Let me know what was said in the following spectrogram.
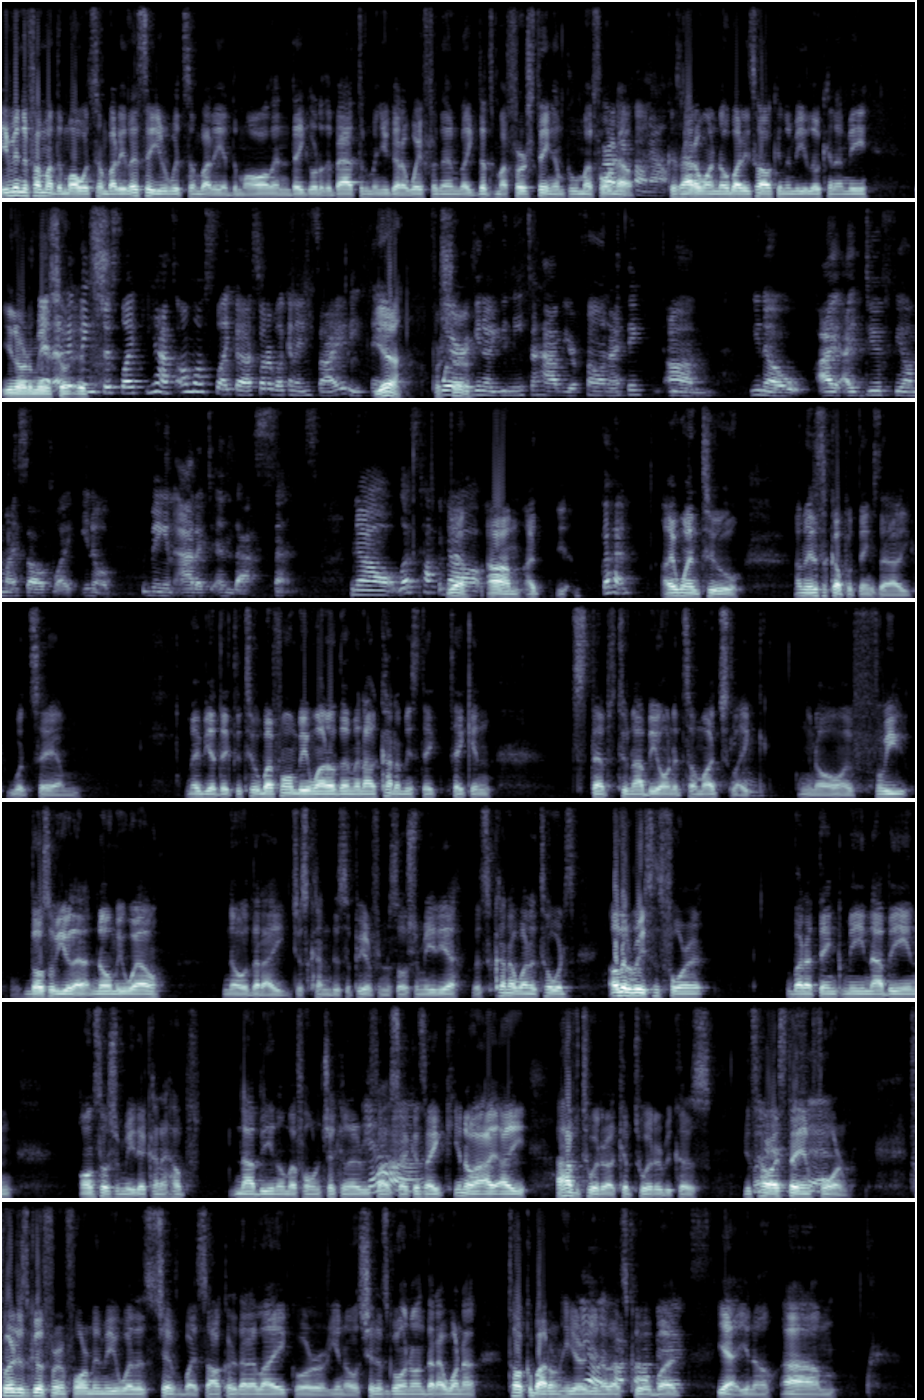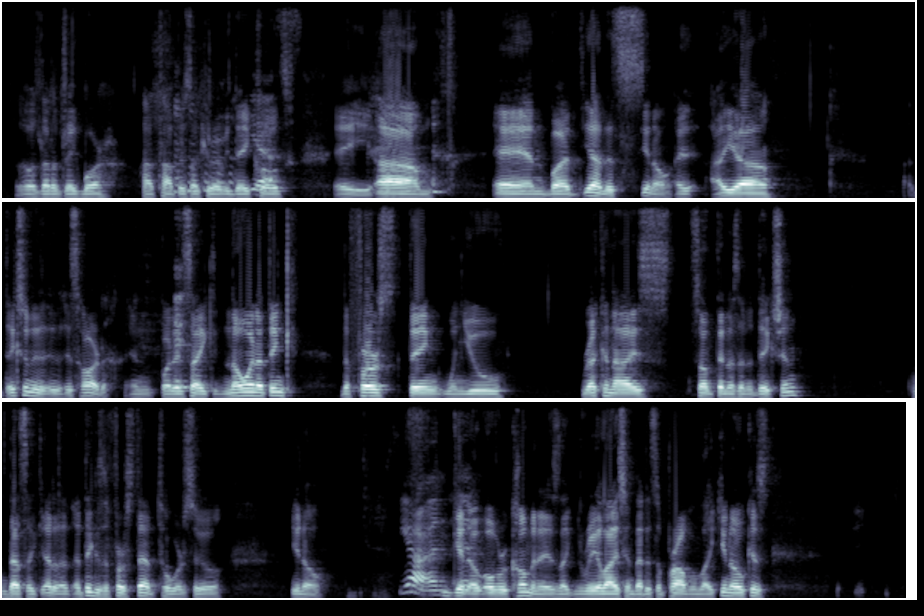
even if I'm at the mall with somebody, let's say you're with somebody at the mall and they go to the bathroom and you gotta wait for them. Like that's my first thing. I'm pulling my phone Grab out because I don't want nobody talking to me, looking at me. You know what I mean? and so everything's it's just like yeah, it's almost like a sort of like an anxiety thing. yeah, for where sure. you know you need to have your phone. I think um, you know I I do feel myself like you know being an addict in that sense. Now let's talk about. Yeah. Um. I Go ahead. I went to, I mean, there's a couple things that I would say I'm maybe addicted to. My phone being one of them, and I kind of mistake taking steps to not be on it so much. Like you know, if we those of you that know me well know that I just kind of disappeared from the social media. That's kind of one of towards other reasons for it, but I think me not being on social media kind of helps not being on my phone checking every five seconds. Like you know, I I I have a Twitter. I kept Twitter because it's how I stay informed. Twitter is good for informing me whether it's shit by soccer that I like or you know shit that's going on that I want to talk about on here. Yeah, you know like that's cool, but yeah, you know, um, was that a Drake bar? Hot topics like your everyday Yes. clothes. Hey, um, and but yeah, this you know, I I uh, addiction is, is hard, and but it's It- like knowing. I think the first thing when you recognize something as an addiction, that's like I I think it's the first step towards to, you know, Yeah, and, get and overcoming it is like realizing that it's a problem. Like you know, because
